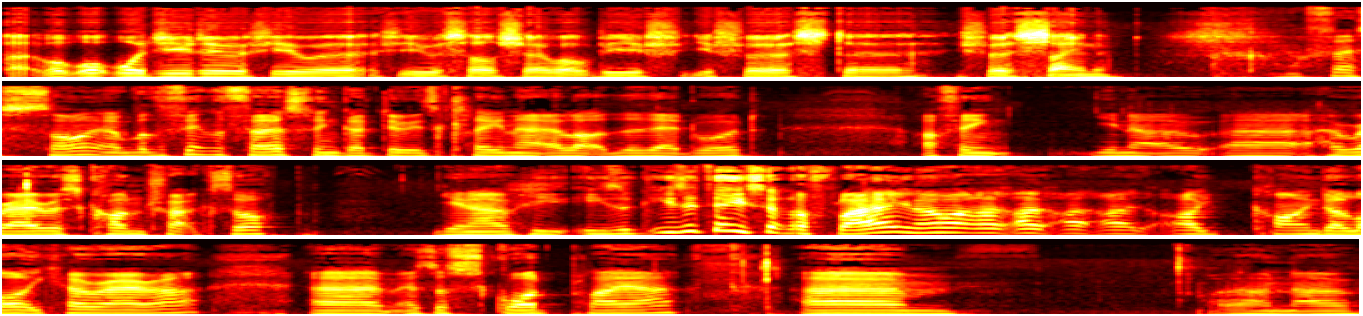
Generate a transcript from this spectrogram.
uh, what, what would you do if you were if you were Solskjaer? What would be your, your first uh, your first signing? My first sign, but I think the first thing I'd do is clean out a lot of the dead wood. I think you know uh, Herrera's contract's up. You know he, he's a, he's a decent enough player. You know I I, I, I kind of like Herrera um, as a squad player. Um, I don't know.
